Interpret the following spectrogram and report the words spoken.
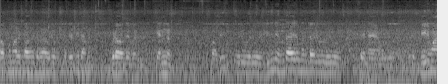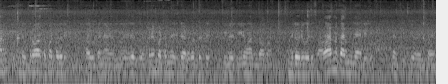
ഡോക്ടർമാരുണ്ടാകുന്ന ഒരു പ്രതീക്ഷയിലാണ് ഇവിടെ വന്ന് ജനങ്ങൾ. അപ്പോൾ അത് ഒരു ഒരു ഇതിന് എന്തായാലും നല്ല ഒരു പിന്നെ ഒരു തീരുമാനം ഉത്തരവാദിത്തപ്പെട്ടവർ പിന്നെ ഇത് എത്രയും പെട്ടെന്ന് ഇതിൽ ഇടപെട്ടിട്ട് ഇതിനൊരു തീരുമാനം ഉണ്ടാക്കണം ഇതിലൊരു ഒരു സാധാരണക്കാരെന്നുള്ള നിലയിൽ എനിക്ക് അഭിപ്രായം.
